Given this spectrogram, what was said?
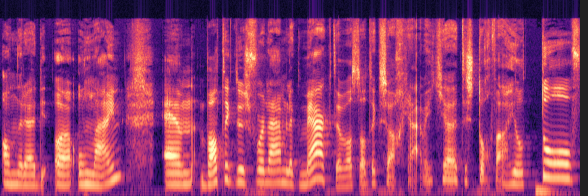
andere uh, online. En wat ik dus voornamelijk merkte, was dat ik zag, ja, weet je, het is toch wel heel tof.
